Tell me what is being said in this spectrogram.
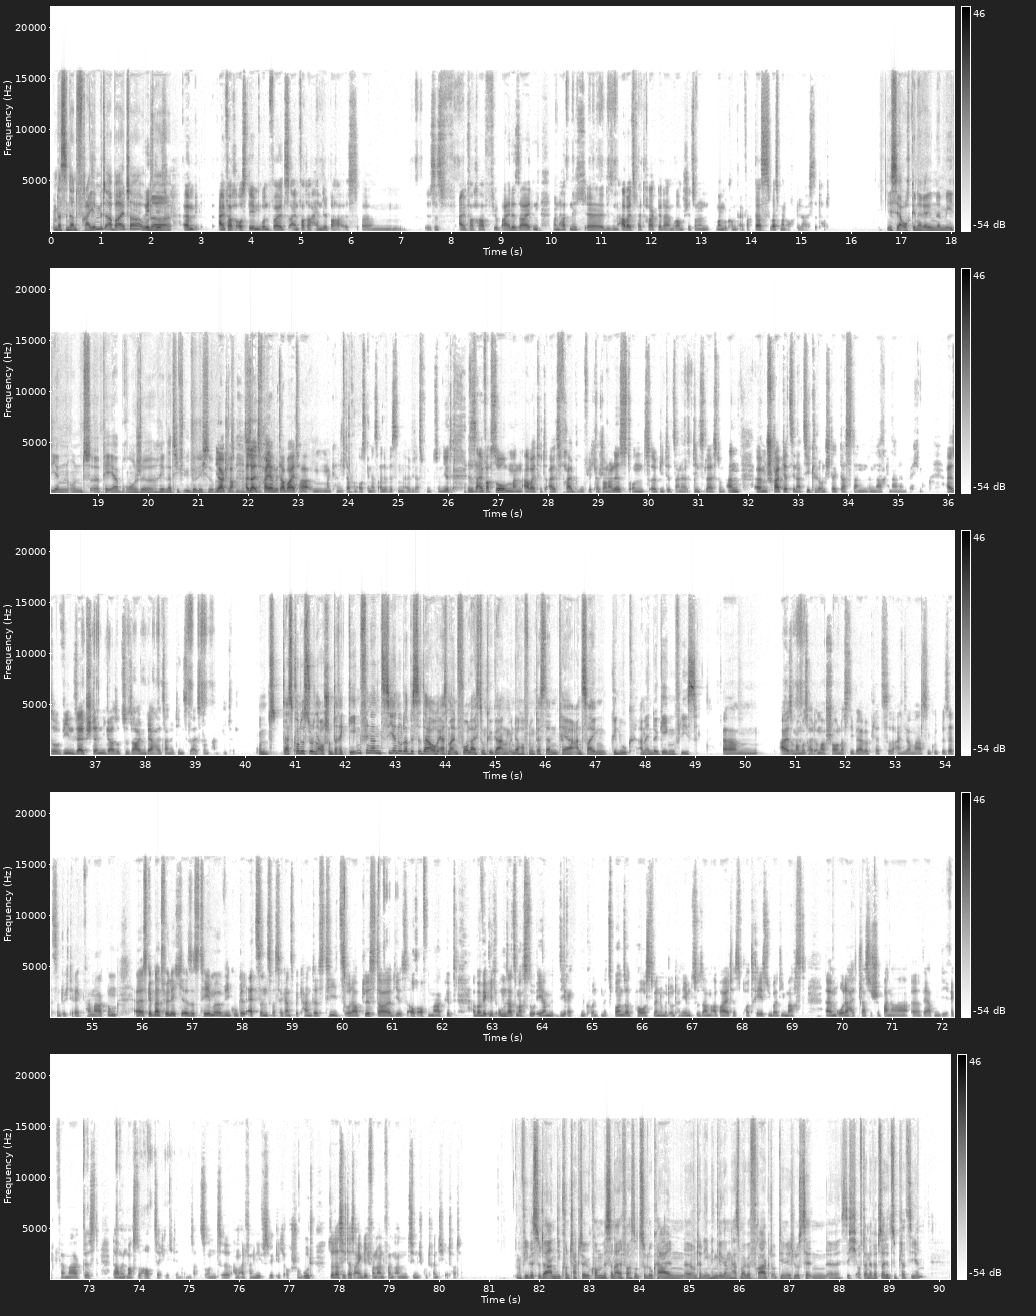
Und das sind dann freie Mitarbeiter? Richtig. Oder? Ähm, einfach aus dem Grund, weil es einfacher handelbar ist. Ähm, es ist einfacher für beide Seiten. Man hat nicht äh, diesen Arbeitsvertrag, der da im Raum steht, sondern man bekommt einfach das, was man auch geleistet hat. Ist ja auch generell in der Medien- und äh, PR-Branche relativ üblich sogar. Ja, klar. Also als freier Mitarbeiter, man kann nicht davon ausgehen, dass alle wissen, äh, wie das funktioniert. Es ist einfach so, man arbeitet als freiberuflicher Journalist und äh, bietet seine Dienstleistung an, ähm, schreibt jetzt den Artikel und stellt das dann im Nachhinein in Rechnung. Also wie ein Selbstständiger sozusagen, der halt seine Dienstleistung anbietet. Und das konntest du dann auch schon direkt gegenfinanzieren oder bist du da auch erstmal in Vorleistung gegangen, in der Hoffnung, dass dann per Anzeigen genug am Ende gegenfließt? Ähm, also man muss halt immer schauen, dass die Werbeplätze einigermaßen gut besetzt sind durch Direktvermarktung. Äh, es gibt natürlich äh, Systeme wie Google AdSense, was ja ganz bekannt ist, Teats oder Plister, die es auch auf dem Markt gibt. Aber wirklich Umsatz machst du eher mit direkten Kunden, mit Sponsored Posts, wenn du mit Unternehmen zusammenarbeitest, Porträts über die machst ähm, oder halt klassische Banner-Werbung äh, direkt vermarktest. Damit machst du hauptsächlich den Umsatz. Und äh, am Anfang lief es wirklich auch schon gut, sodass sich das eigentlich von Anfang an ziemlich gut rentiert hat. Wie bist du da an die Kontakte gekommen? Bist dann einfach so zu lokalen äh, Unternehmen hingegangen, hast mal gefragt, ob die nicht Lust hätten, äh, sich auf deiner Webseite zu platzieren?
